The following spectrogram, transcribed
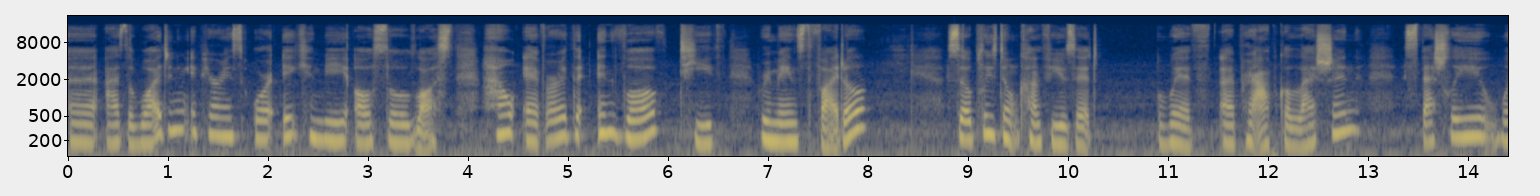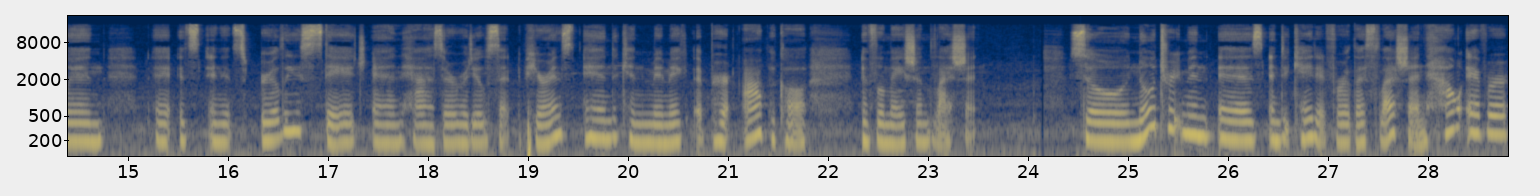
uh, as a widening appearance or it can be also lost. However, the involved teeth remains vital so please don't confuse it with a preapical lesion, especially when it's in its early stage and has a radiolucent appearance and can mimic a preapical inflammation lesion. So, no treatment is indicated for this lesion. However,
